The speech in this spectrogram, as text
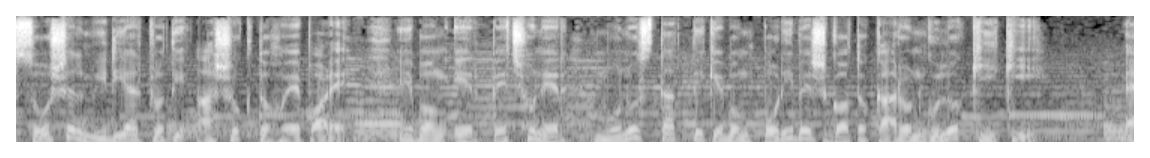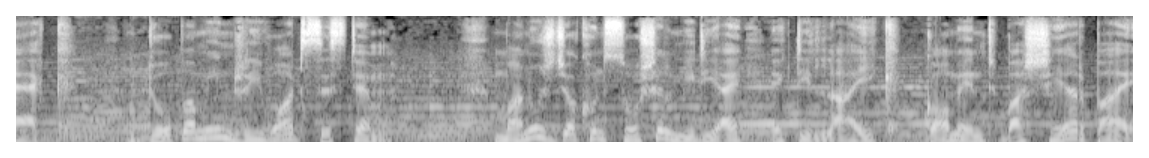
সোশ্যাল মিডিয়ার প্রতি আসক্ত হয়ে পড়ে এবং এর পেছনের মনস্তাত্ত্বিক এবং পরিবেশগত কারণগুলো কি কি? এক, ডোপামিন রিওয়ার্ড সিস্টেম। মানুষ যখন সোশ্যাল মিডিয়ায় একটি লাইক, কমেন্ট বা শেয়ার পায়,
